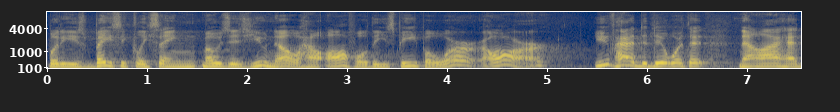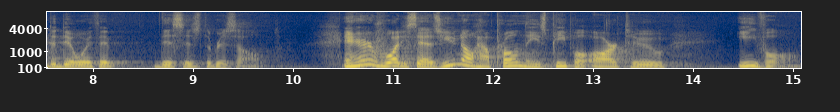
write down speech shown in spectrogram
but he's basically saying, Moses, you know how awful these people were, are. You've had to deal with it. Now I had to deal with it. This is the result. And here's what he says You know how prone these people are to evil.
